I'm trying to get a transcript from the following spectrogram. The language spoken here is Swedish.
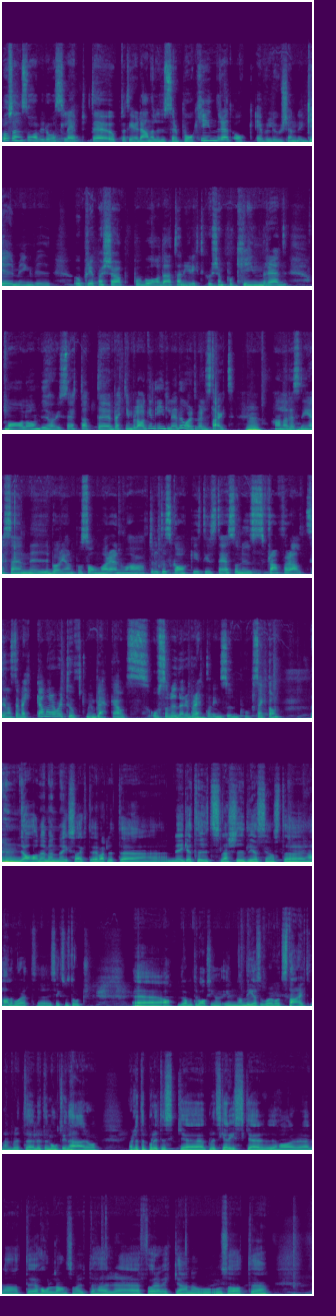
Och sen så har vi då släppt eh, uppdaterade analyser på Kindred och Evolution Gaming. Vi upprepar köp på båda, tar ner riktkursen på Kindred. Malon, vi har ju sett att eh, bettingbolagen inledde året väldigt starkt. Mm. Handlades ner sen i början på sommaren och har haft det lite skakigt tills dess. Och nu framförallt senaste veckan har det varit tufft med blackouts och så vidare. Berätta din syn på sektorn. Mm, ja, nej, men exakt. Det har varit lite negativt slash sidledes senaste halvåret i sektorn stort. Eh, ja, drar man tillbaka innan det så har det varit starkt, men lite, lite motvind här. Och det har varit lite politisk, eh, politiska risker. Vi har eh, bland annat eh, Holland som var ute här eh, förra veckan och, och sa att eh,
